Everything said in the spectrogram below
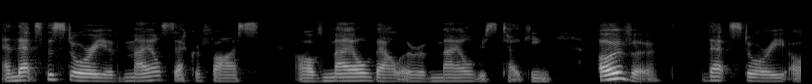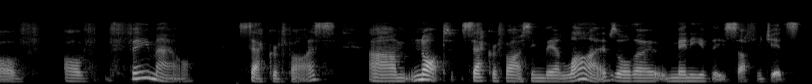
And that's the story of male sacrifice, of male valor, of male risk taking over that story of, of female sacrifice. Um, not sacrificing their lives, although many of these suffragettes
